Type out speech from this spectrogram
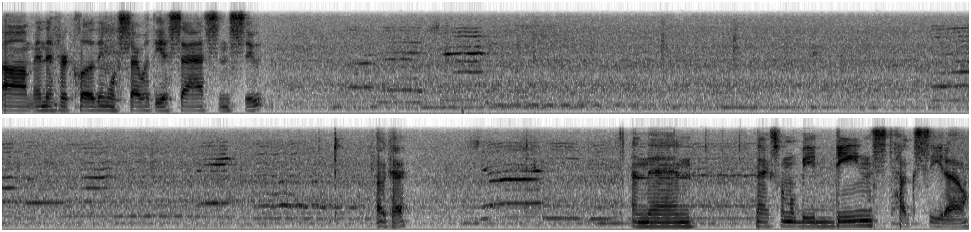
Um, and then for clothing, we'll start with the assassin suit. Okay. And then next one will be Dean's tuxedo.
